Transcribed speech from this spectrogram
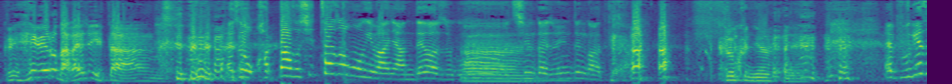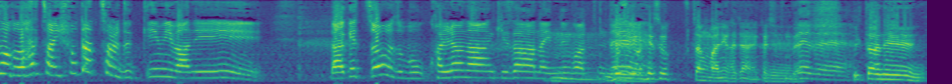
그래 해외로 나가야죠 일단. 그래서 갔다 와서 시차 적응이 많이 안 돼가지고 아. 지금까지 좀 힘든 것 같아요. 그렇군요. 네. 네, 북에서도 한창 휴가철 느낌이 많이 나겠죠? 그래서 뭐 관련한 기사 하나 있는 것 같은데. 해수, 해수욕장 많이 가지 않을까 네. 싶은데. 네네. 일단은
